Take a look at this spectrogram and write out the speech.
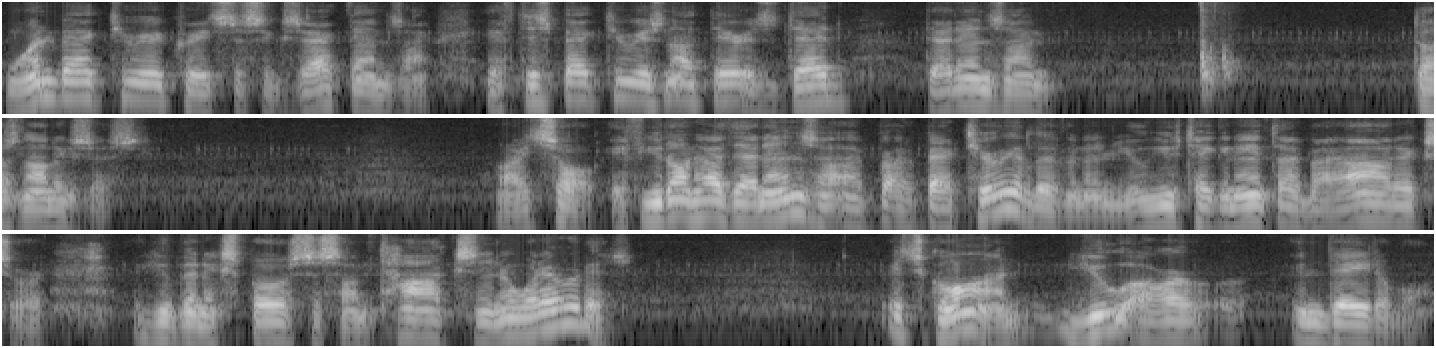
One bacteria creates this exact enzyme. If this bacteria is not there, it's dead, that enzyme does not exist. All right, so if you don't have that enzyme, uh, bacteria living in you, you've taken antibiotics or you've been exposed to some toxin or whatever it is, it's gone. You are invadable.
